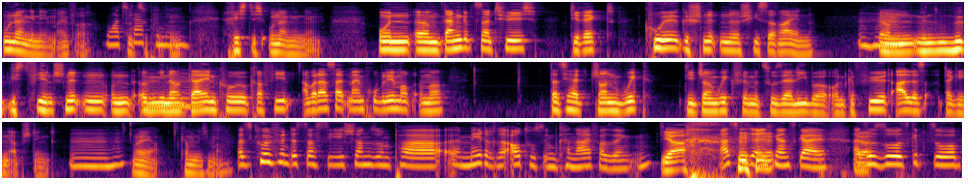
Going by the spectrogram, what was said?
unangenehm einfach. What's zuzugucken. happening? Richtig unangenehm. Und ähm, dann gibt es natürlich direkt cool geschnittene Schießereien. Mhm. Ähm, mit möglichst vielen Schnitten und irgendwie einer Mhm. geilen Choreografie. Aber das ist halt mein Problem auch immer, dass ich halt John Wick, die John Wick-Filme zu sehr liebe und gefühlt alles dagegen abstinkt. Mhm. Naja, kann man nicht machen. Was ich cool finde, ist, dass sie schon so ein paar, äh, mehrere Autos im Kanal versenken. Ja, Das finde ich eigentlich ganz geil. Also Ja. so, es gibt so,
